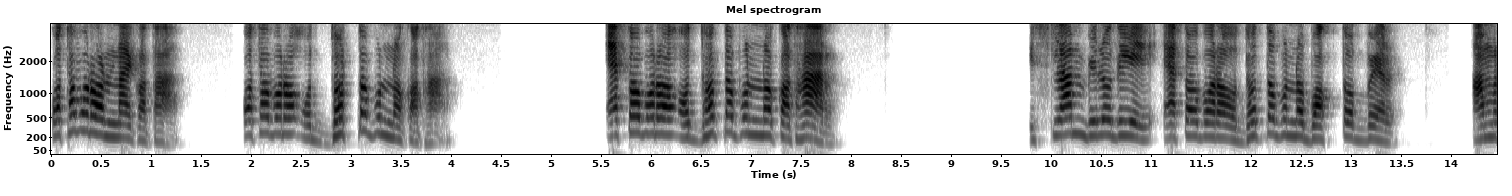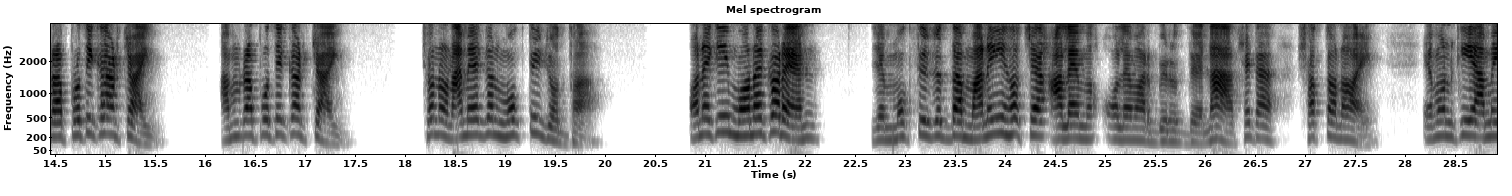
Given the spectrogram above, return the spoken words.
কত বড় অন্যায় কথা, কত বড় অধ্যত্বপূর্ণ কথা। এত বড় অধ্যত্বপূর্ণ কথার ইসলাম বিরোধী এত বড় অধ্যত্বপূর্ণ বক্তব্যের আমরা প্রতিকার চাই, আমরা প্রতিকার চাই। শুনুন, আমি একজন মুক্তিযোদ্ধা। অনেকেই মনে করেন যে মুক্তিযোদ্ধা মানেই হচ্ছে আলেম ওলেমার বিরুদ্ধে। না, সেটা সত্য নয়। এমনকি আমি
